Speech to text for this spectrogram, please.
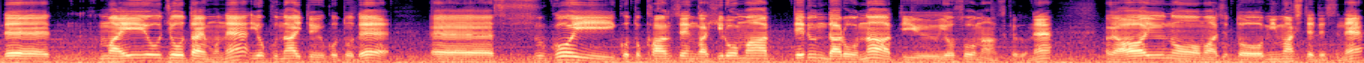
で、まあ栄養状態もね、良くないということで、えー、すごいこと感染が広まってるんだろうなっていう予想なんですけどね。だからああいうのをまあちょっと見ましてですね、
